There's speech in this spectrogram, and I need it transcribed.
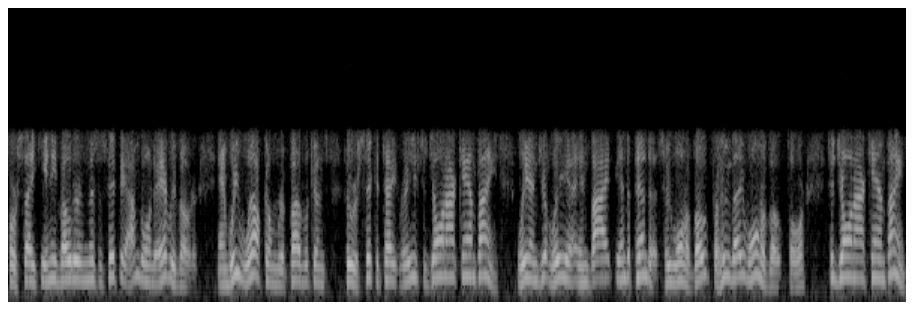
forsake any voter in Mississippi. I'm going to every voter, and we welcome Republicans who are sick of Tate Reeves to join our campaign. We enjoy, we invite independents who want to vote for who they want to vote for to join our campaign.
